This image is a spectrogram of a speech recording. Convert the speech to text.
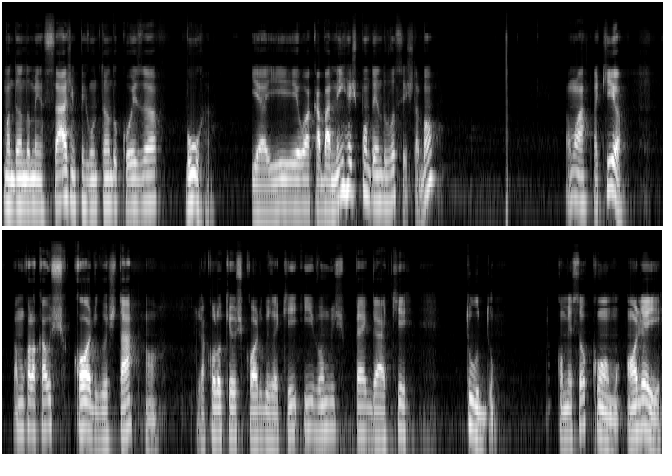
mandando mensagem perguntando coisa burra. E aí eu acabar nem respondendo vocês, tá bom? Vamos lá, aqui ó, vamos colocar os códigos, tá? Ó, já coloquei os códigos aqui e vamos pegar aqui tudo. Começou como? Olha aí.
